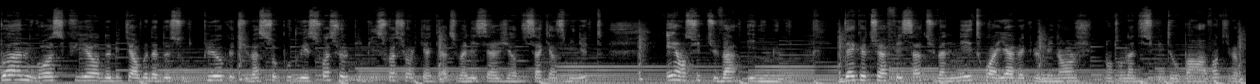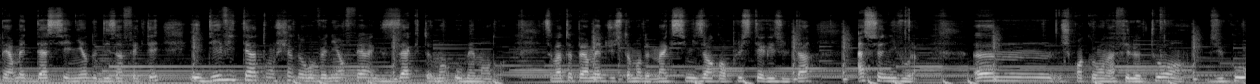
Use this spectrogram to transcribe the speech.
bonne grosse cuillère de bicarbonate de soude pur que tu vas saupoudrer soit sur le pipi, soit sur le caca. Tu vas laisser agir 10 à 15 minutes et ensuite tu vas éliminer. Dès que tu as fait ça, tu vas nettoyer avec le mélange dont on a discuté auparavant qui va permettre d'assainir, de désinfecter et d'éviter à ton chien de revenir faire exactement au même endroit. Ça va te permettre justement de maximiser encore plus tes résultats à ce niveau-là. Euh, je crois qu'on a fait le tour du coup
